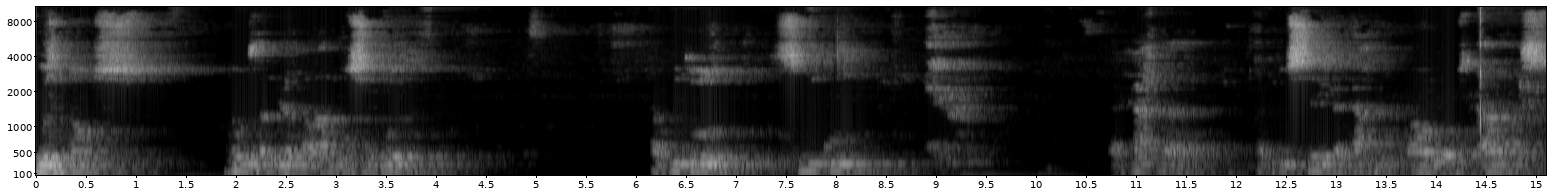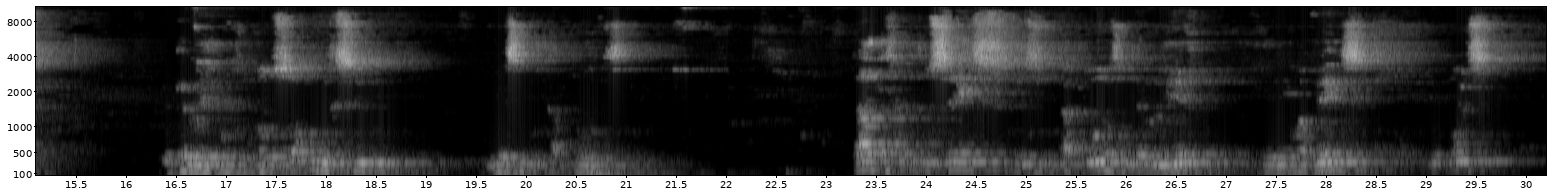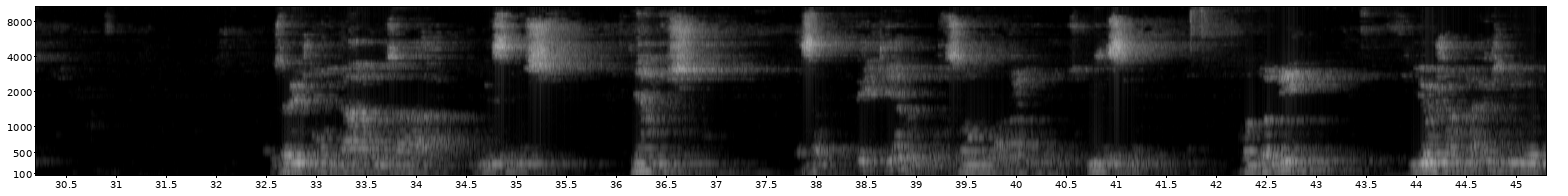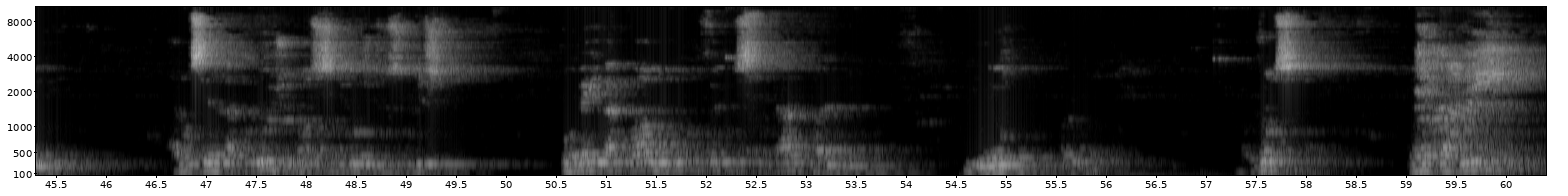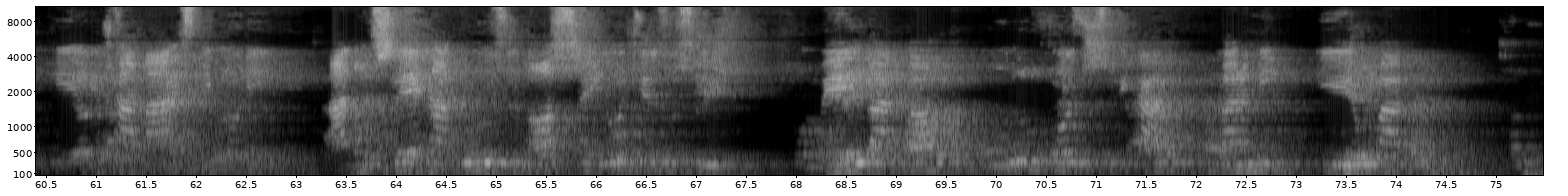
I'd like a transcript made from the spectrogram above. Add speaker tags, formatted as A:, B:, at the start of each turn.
A: Meus irmãos, vamos abrir a palavra do Senhor, capítulo 5, a carta, capítulo 6 da carta de Paulo aos Gálatas. Eu quero ler com os irmãos só um versículo, o versículo 14. Gálatas capítulo 6, versículo 14, eu quero ler, uma vez, depois Gostaria de convidá-los a lermos juntos essa pequena porção da palavra de Deus. Diz assim: Quanto a mim, que eu jamais me glorie, a não ser da cruz do nosso Senhor Jesus Cristo, por meio da qual o mundo foi crucificado para mim e eu para o mundo. Juntos?
B: Quanto a mim, que eu jamais ser na cruz de nosso Senhor Jesus Cristo, por meio da qual o mundo foi justificado para mim e eu para o.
